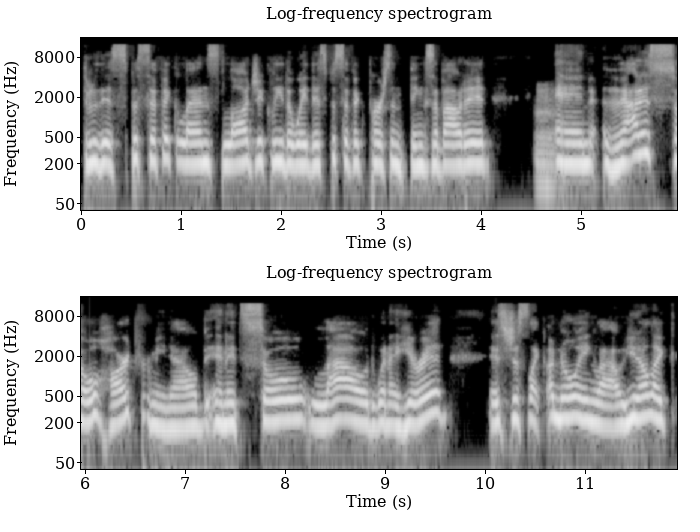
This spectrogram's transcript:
through this specific lens, logically, the way this specific person thinks about it. Mm. And that is so hard for me now. And it's so loud when I hear it. It's just like annoying loud, you know, like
